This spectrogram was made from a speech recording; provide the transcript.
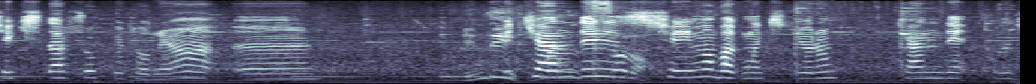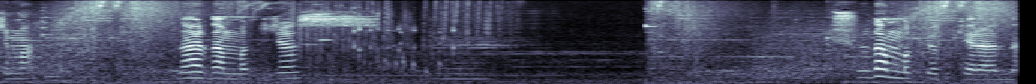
Çekişler çok kötü oluyor. Ee, bir kendi şeyime bakmak istiyorum. Kendi kılıcıma. Nereden bakacağız? Hmm. Şuradan bakıyorduk herhalde.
